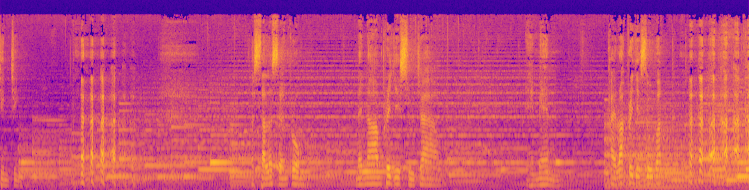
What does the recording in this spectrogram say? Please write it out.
จริง ๆสรรเสริญพระองค์ในนามพระเยซูเจ้าเอเมน ใครรักพระเยซูบ้างฮาเลลู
